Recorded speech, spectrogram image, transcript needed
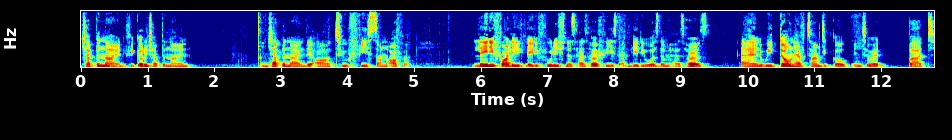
chapter nine. If you go to chapter nine, in chapter nine there are two feasts on offer. Lady Folly, Lady Foolishness has her feast, and Lady Wisdom has hers. And we don't have time to go into it, but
